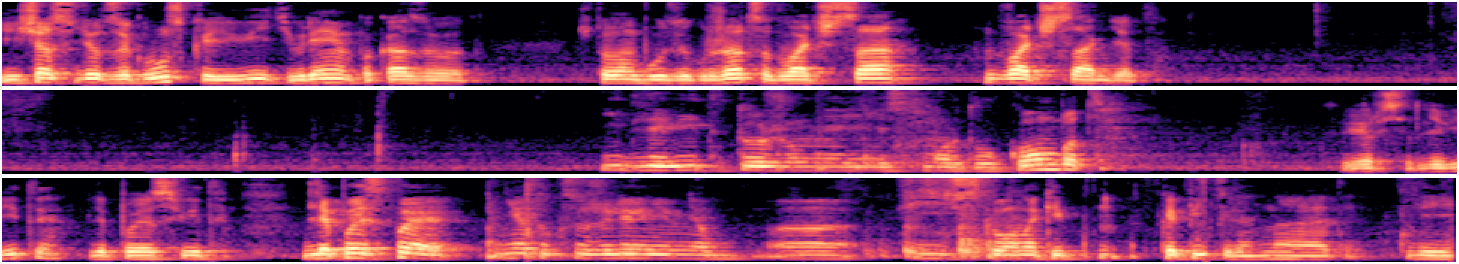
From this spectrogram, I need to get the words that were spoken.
и сейчас идет загрузка, и видите, время показывает, что он будет загружаться 2 часа, 2 часа где-то. И для Vita тоже у меня есть Mortal Kombat. Версия для Vita, для PS Vita. Для PSP нету, к сожалению, у меня э, физического накопителя на этой, для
